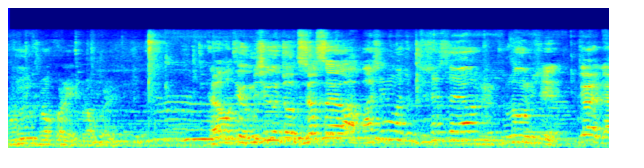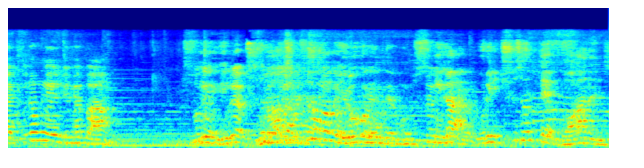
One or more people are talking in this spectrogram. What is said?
음 브로콜리 브로콜리 여러분 어떻게 음식은 좀 아, 드셨어요? 맛있는 거 좀 드셨어요? 추석 음식. 야, 야 추석 얘기 좀 해봐 추석에 우리가 추석에 이러고 있는데 뭐 추석이가 우리 추석 때 뭐 하는지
